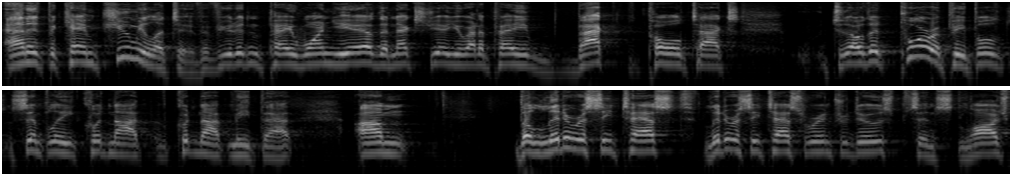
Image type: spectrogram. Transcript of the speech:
And it became cumulative. If you didn't pay one year, the next year you had to pay back poll tax. so that poorer people simply could not, could not meet that. Um, the literacy test, literacy tests were introduced since large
